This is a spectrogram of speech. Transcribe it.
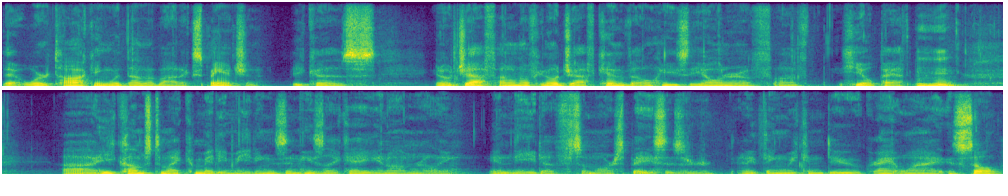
that we're talking with them about expansion because, you know, Jeff, I don't know if you know Jeff Kinville, he's the owner of, of Heel Path Brewing. Uh, he comes to my committee meetings and he's like, hey, you know, I'm really in need of some more spaces or anything we can do grant wise. So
